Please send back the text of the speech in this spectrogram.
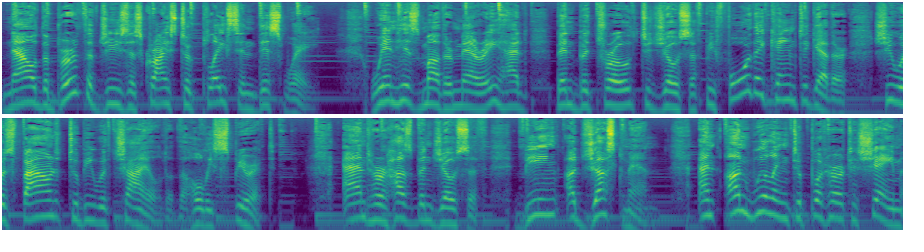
Now, the birth of Jesus Christ took place in this way. When his mother, Mary, had been betrothed to Joseph, before they came together, she was found to be with child of the Holy Spirit. And her husband Joseph, being a just man, and unwilling to put her to shame,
